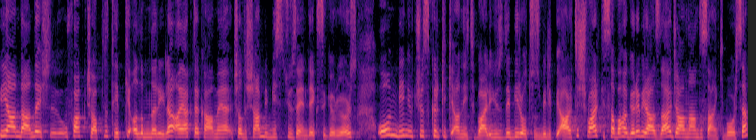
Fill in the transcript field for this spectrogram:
bir yandan da işte ufak çaplı tepki alımlarıyla ayakta kalmaya çalışan bir BIST 100 endeksi görüyoruz. 10.342 an itibariyle %1.31'lik bir artış var ki sabaha göre biraz daha canlandı sanki borsa.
